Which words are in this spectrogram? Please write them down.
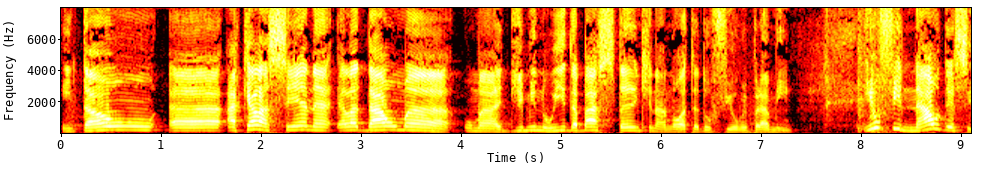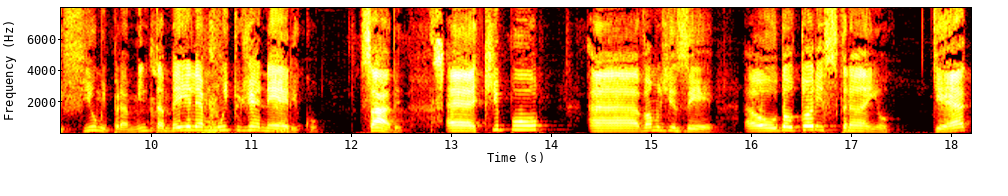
Então, uh, aquela cena, ela dá uma, uma diminuída bastante na nota do filme para mim. E o final desse filme, para mim, também ele é muito genérico, sabe? É tipo, uh, vamos dizer, uh, o Doutor Estranho, que é,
